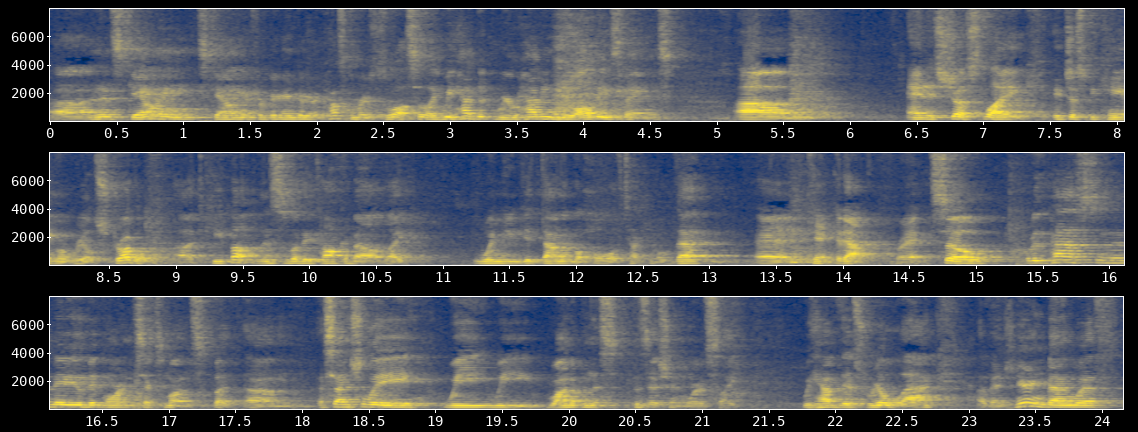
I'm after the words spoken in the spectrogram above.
Uh, and then scaling, scaling it for bigger and bigger customers as well. So like we had to, we were having to do all these things um, and it's just like it just became a real struggle uh, to keep up. And this is what they talk about, like when you get down in the hole of technical debt and can't get out, right? So over the past uh, maybe a bit more than six months, but um, essentially we we wound up in this position where it's like we have this real lack of engineering bandwidth.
